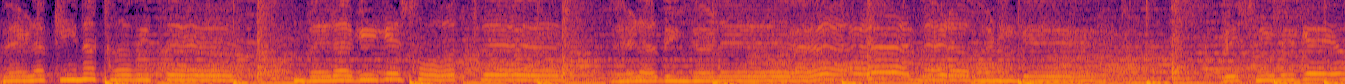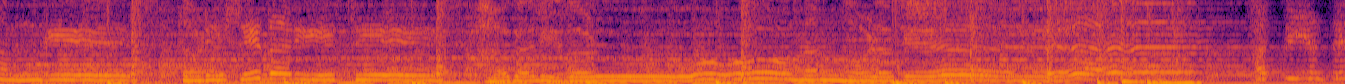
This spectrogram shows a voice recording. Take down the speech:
ಬೆಳಕಿನ ಕವಿತೆ, ಬೆರಗಿಗೆ ಸೋತೆ, ಬೆಳದಿಂಗಳೇ ಮೆರವಣಿಗೆ. ಬಿಸಿಲಿಗೆ ತೊಡಿಸಿದ ರೀತಿ ಹಗಲಿಗಳು ನನ್ನೊಳಗೆ. ಹತ್ತಿಯಂತೆ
